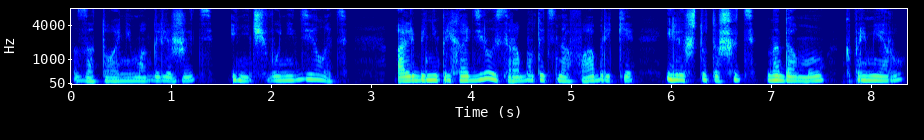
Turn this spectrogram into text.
Зато они могли жить и ничего не делать. Альбе не приходилось работать на фабрике или что-то шить на дому, к примеру.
